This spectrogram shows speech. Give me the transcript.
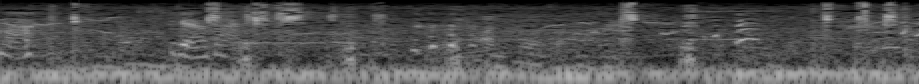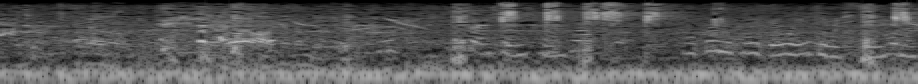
嘛？不给他带来。哈哈什么情况，不过你可以给我一点食物吗？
